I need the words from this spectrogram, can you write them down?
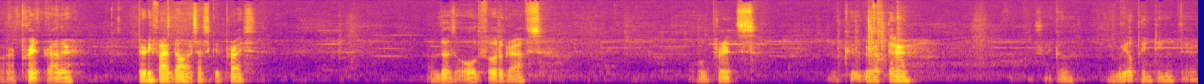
Or a print, rather. $35. That's a good price. Of those old photographs. Old prints. Little cougar up there. It's like a, a real painting up there.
